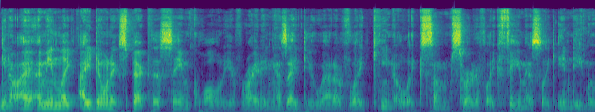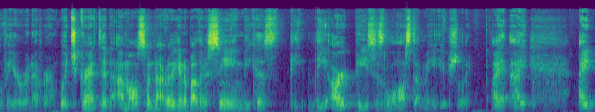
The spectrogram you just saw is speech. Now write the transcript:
you know, I, I mean, like, I don't expect the same quality of writing as I do out of, like, you know, like some sort of, like, famous, like, indie movie or whatever. Which, granted, I'm also not really to bother seeing because the, the art piece is lost on me, usually. I, I, I,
